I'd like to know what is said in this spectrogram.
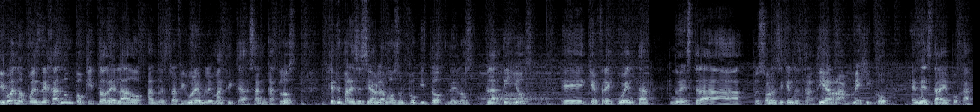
Y bueno, pues dejando un poquito de lado a nuestra figura emblemática Santa Claus, ¿qué te parece si hablamos un poquito de los platillos eh, que frecuenta nuestra, pues ahora sí que nuestra tierra, México, en esta época?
